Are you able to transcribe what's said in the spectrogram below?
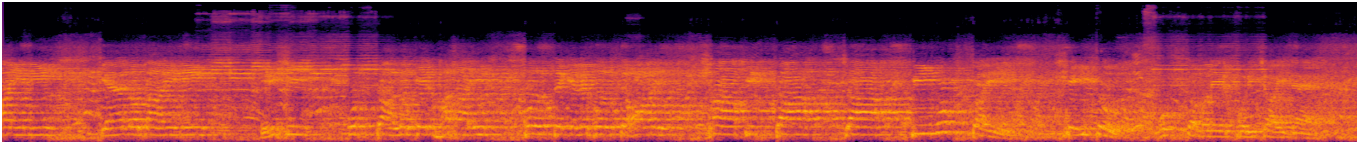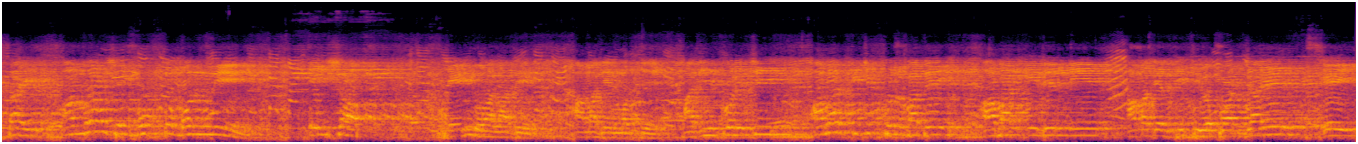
প্রদায়িনী জ্ঞানদায়িনী ঋষি উচ্চালোকের ভাষায় বলতে গেলে বলতে হয়, সা যা বিমুক্তই। সেই তো মুক্ত মনের পরিচয় দেয়। তাই আমরাও সেই মুক্ত মন নিয়ে এইসব ফেরিওয়ালাদের আমাদের মধ্যে হাজির করেছি। আবার কিছুক্ষণ বাদে আবার এদের নিয়ে আমাদের দ্বিতীয় পর্যায়ের এই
